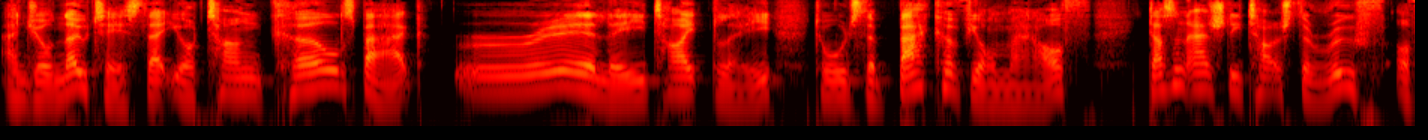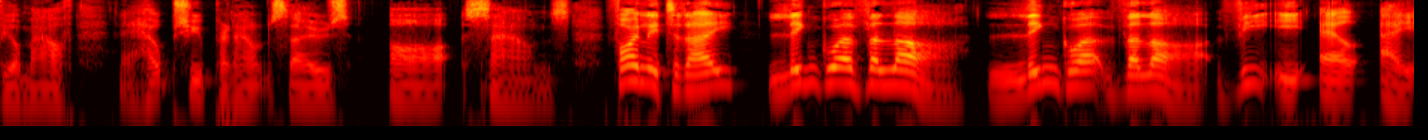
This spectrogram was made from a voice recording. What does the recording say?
and you'll notice that your tongue curls back really tightly towards the back of your mouth, doesn't actually touch the roof of your mouth, and it helps you pronounce those R sounds. Finally, today, lingua velar. Lingua velar. V E L A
